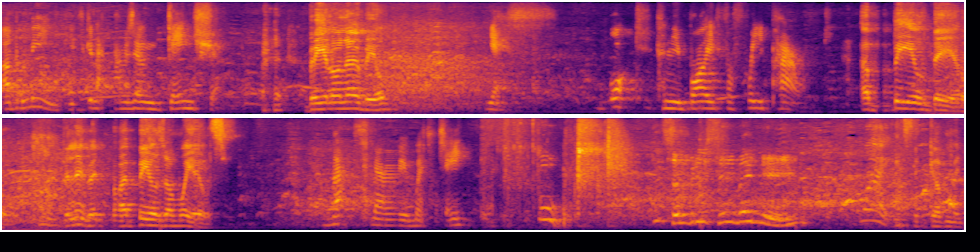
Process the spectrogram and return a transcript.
I believe he's going to have his own game show. Beale or no Beale? Yes. What can you buy for three pounds? A Beale deal. Delivered by Beals on Wheels. That's very witty. Oh, did somebody say my name? Why, it's the government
